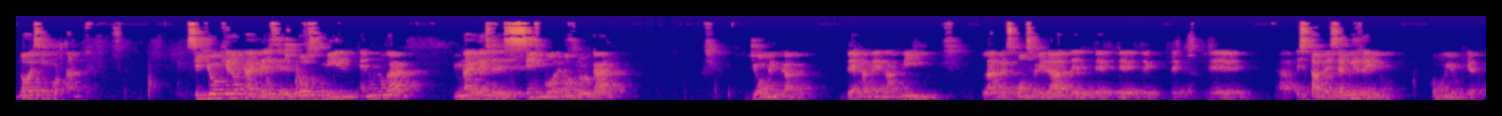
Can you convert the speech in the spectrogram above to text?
No es importante. Si yo quiero una iglesia de 2.000 en un lugar y una iglesia de 5 en otro lugar, yo me encargo. Déjame a mí la responsabilidad de, ah, establecer mi reino como yo quiero.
